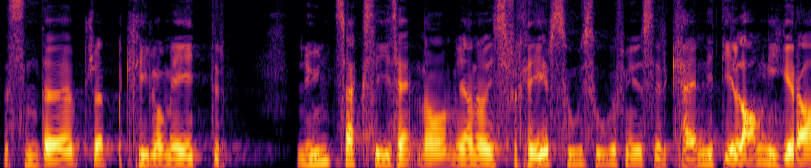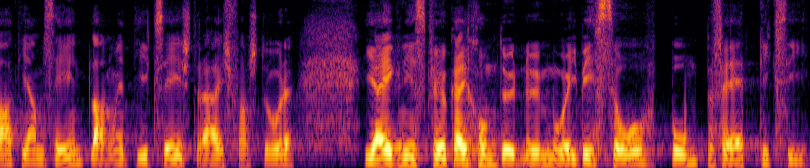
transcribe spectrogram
Das sind äh, etwa Kilometer 19 gewesen. Es hat noch, ja, noch ins Verkehrshaus auf müssen. Ihr kennt die lange Gerade am See entlang. Wenn du die siehst, drehst du fast durch. Ich habe irgendwie das Gefühl, ich komme dort nicht mehr. Ich bin so pumpenfertig gewesen.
